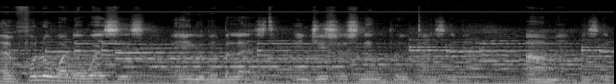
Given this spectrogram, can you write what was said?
and follow what the word says, and you'll be blessed. In Jesus' name, we pray thanksgiving. Amen. Thanksgiving.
